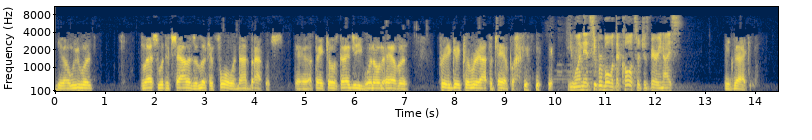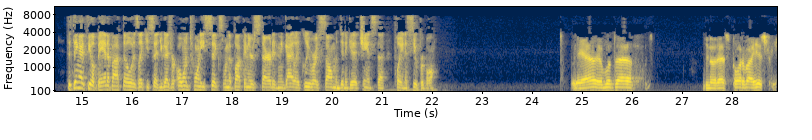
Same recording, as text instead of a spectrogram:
you know, we were blessed with the challenge of looking forward, not backwards. And I think Coach Dungy went on to have a pretty good career out of Tampa. he won that Super Bowl with the Colts, which is very nice. Exactly. The thing I feel bad about though is like you said, you guys were 0 26 when the Buccaneers started and a guy like Lee Roy Selmon didn't get a chance to play in a Super Bowl. Yeah, it was, uh, you know, that's part of our history.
